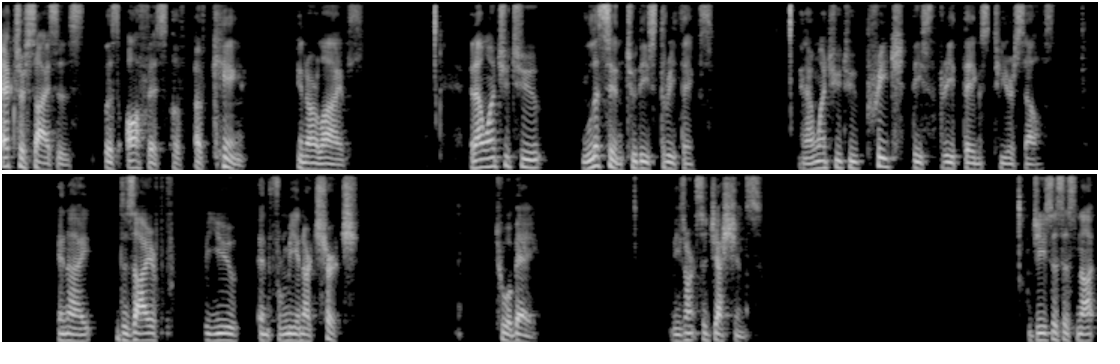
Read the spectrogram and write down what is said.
exercises this office of, of king in our lives. And I want you to listen to these three things. And I want you to preach these three things to yourselves. And I desire for you and for me in our church to obey. These aren't suggestions. Jesus is not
